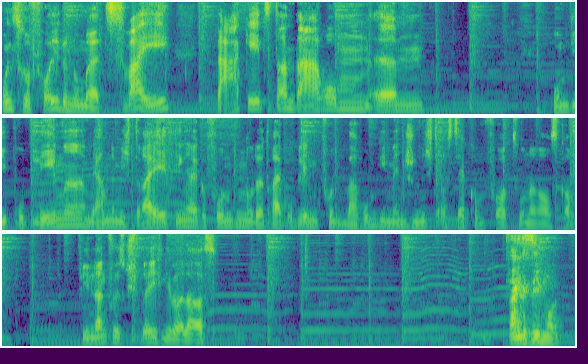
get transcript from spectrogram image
unsere Folge Nummer zwei, da geht es dann darum, ähm, um die Probleme. Wir haben nämlich drei Dinger gefunden oder drei Probleme gefunden, warum die Menschen nicht aus der Komfortzone rauskommen. Vielen Dank fürs Gespräch, lieber Lars. Danke, Simon.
